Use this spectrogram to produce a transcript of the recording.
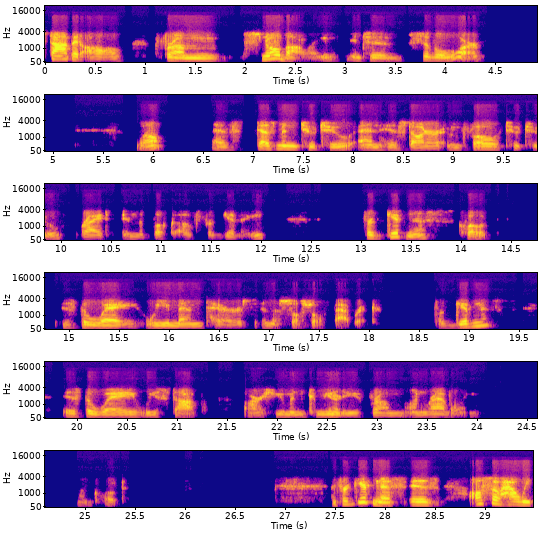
stop it all from snowballing into civil war? Well, as Desmond Tutu and his daughter Mpho Tutu write in the book of Forgiving, forgiveness, quote, is the way we mend tears in the social fabric. Forgiveness is the way we stop our human community from unraveling, unquote. And forgiveness is also how we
